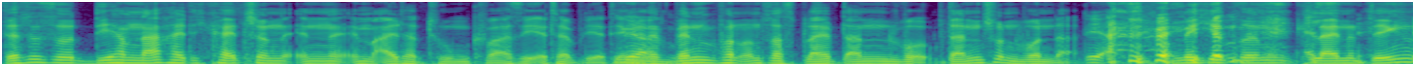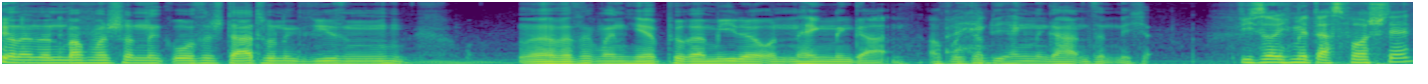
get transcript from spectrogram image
Das ist so, die haben Nachhaltigkeit schon in, im Altertum quasi etabliert. Ja. gesagt, Wenn von uns was bleibt, dann, wo, dann schon ein Wunder. Ja, Nicht jetzt so ein kleines Ding, sondern dann machen wir schon eine große Statue, eine riesen, äh, was sagt man hier, Pyramide und einen hängenden Garten. Obwohl ich glaube, die hängenden Garten sind nicht. Wie soll ich mir das vorstellen?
